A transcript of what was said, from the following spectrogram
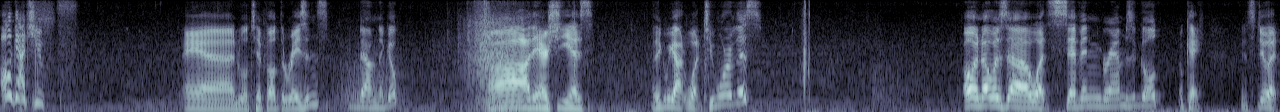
Oh, got you. And we'll tip out the raisins. Down they go. Ah, there she is. I think we got, what, two more of this? Oh, and that was, uh, what, seven grams of gold? Okay, let's do it.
